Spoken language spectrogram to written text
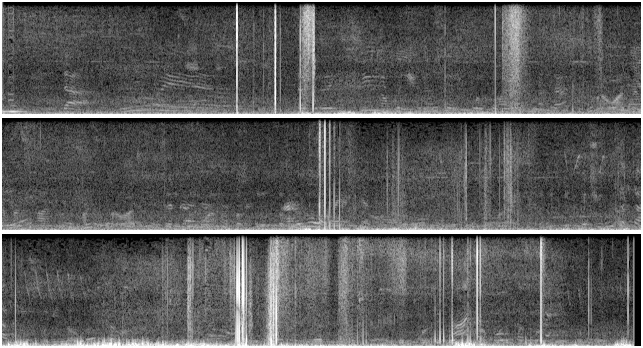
Mm-hmm.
